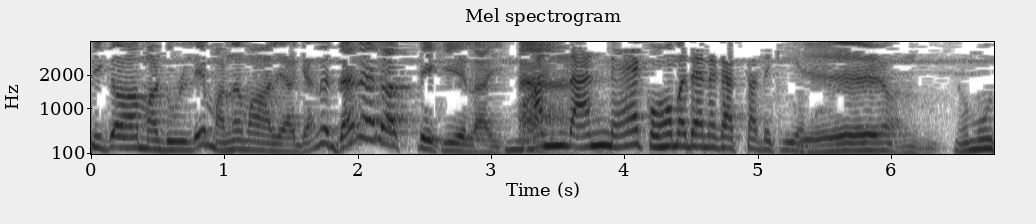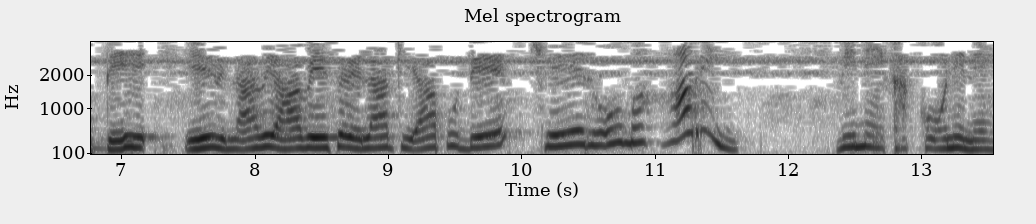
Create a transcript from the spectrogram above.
දිගා මඩුල්ලේ මනමාලයා ගැන දැනගත්තේ කියලයි. මන් දන්නේ කොහොම දැනගත්තද කියලා. නමුත් ඒ වෙලාවේ ආවේශ වෙලා කියාපු දේ ෂේරෝම හරි. වෙන එකක් ඕනේ නෑ.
